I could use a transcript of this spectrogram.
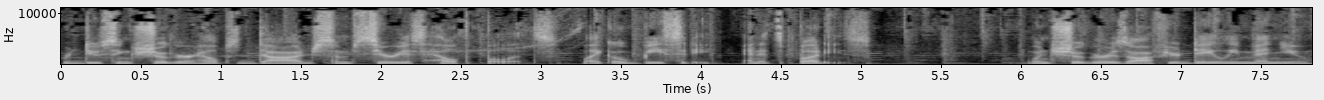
Reducing sugar helps dodge some serious health bullets, like obesity and its buddies. When sugar is off your daily menu,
